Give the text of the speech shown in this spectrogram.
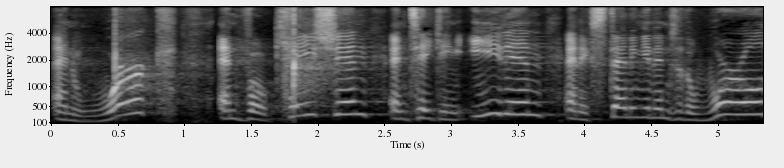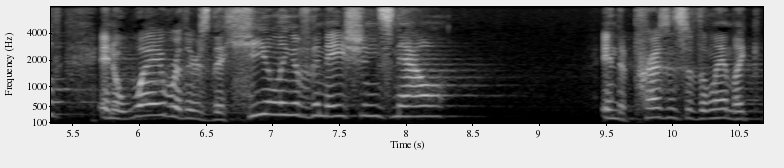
and work and vocation and taking Eden and extending it into the world in a way where there's the healing of the nations now in the presence of the Lamb. Like,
